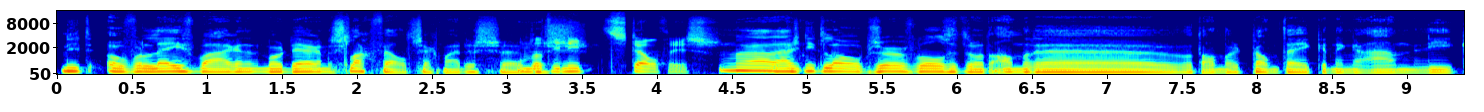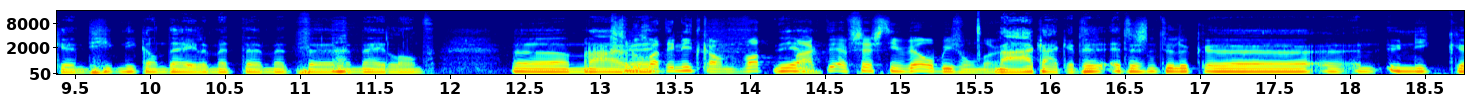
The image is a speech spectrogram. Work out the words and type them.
niet overleefbaar in het moderne slagveld, zeg maar. Dus, omdat dus, hij niet stealth is? Nou, hij is niet low observable. Er zitten wat andere, wat andere kanttekeningen aan die ik, die ik niet kan delen met, met Nederland. Maar, genoeg eh, wat hij niet kan. Wat maakt de F-16 wel bijzonder? Nou, kijk, het is, het is natuurlijk een uniek,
